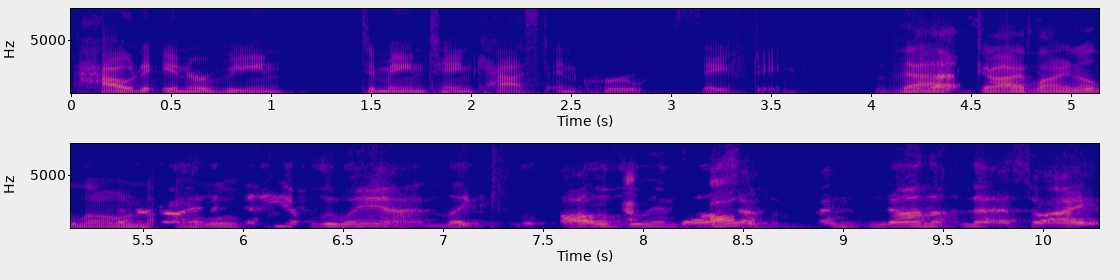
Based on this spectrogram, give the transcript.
how to intervene to maintain cast and crew safety. That not guideline alone, I will. Any of Luann, like all of Luann's All of them. and none, no, so I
